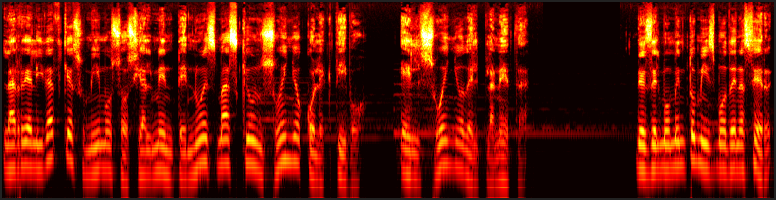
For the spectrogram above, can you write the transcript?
la realidad que asumimos socialmente no es más que un sueño colectivo, el sueño del planeta, desde el momento mismo de nacer,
